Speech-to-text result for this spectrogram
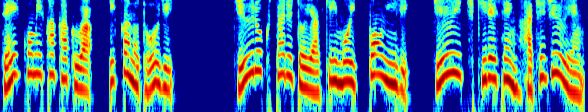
税込み価格は以下の通り。16タルト焼き芋1本入り、11切れ1080円。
